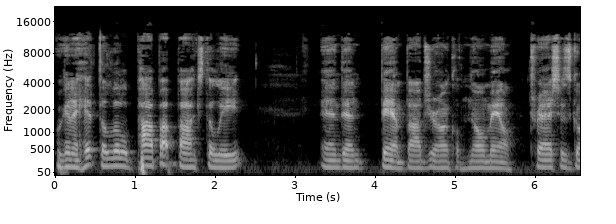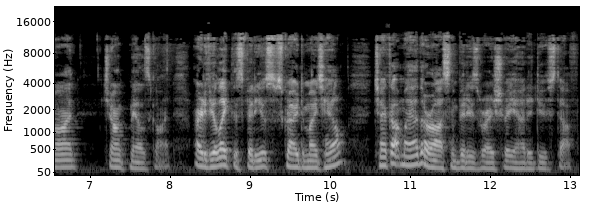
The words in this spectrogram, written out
We're going to hit the little pop-up box, delete. And then, bam, Bob's your uncle. No mail. Trash is gone. Junk mail's gone. All right, if you like this video, subscribe to my channel. Check out my other awesome videos where I show you how to do stuff.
